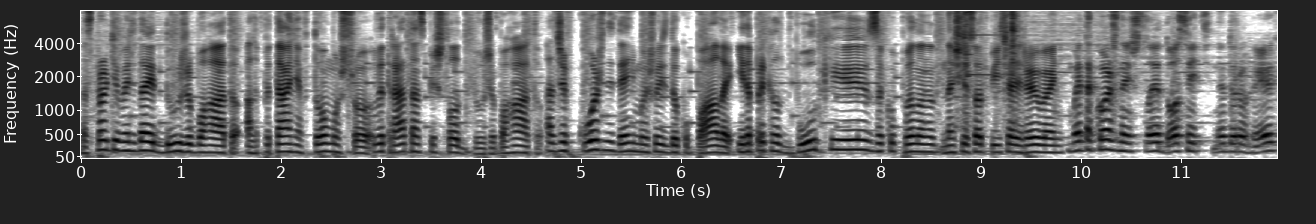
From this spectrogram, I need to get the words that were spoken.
Насправді виглядає дуже багато, але питання в тому, що витрат нас пішло дуже багато. Адже в кожний день ми щось докупали. І, наприклад, булки закупили на- на 650 гривень. Ми також знайшли досить недорогих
